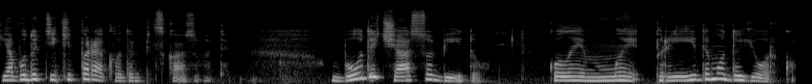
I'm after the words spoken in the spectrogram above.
Я буду тільки перекладом підказувати. Буде час обіду, коли ми приїдемо до Йорко.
